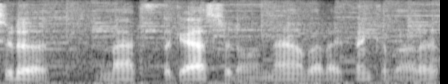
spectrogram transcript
Should've maxed the Gastrodon now that I think about it.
